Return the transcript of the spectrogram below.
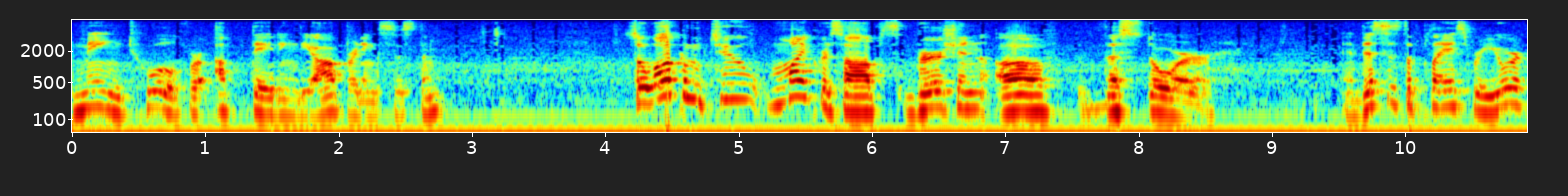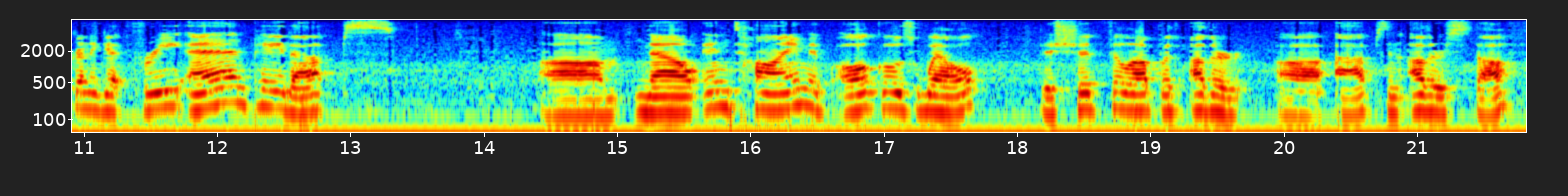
main tool for updating the operating system. So welcome to Microsoft's version of the store. And this is the place where you're going to get free and paid apps um, now, in time, if all goes well, this should fill up with other uh, apps and other stuff.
